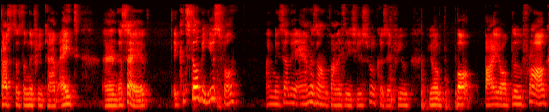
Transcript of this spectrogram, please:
clusters than if you have eight. And I say it, it can still be useful. I mean, certainly Amazon finds these useful because if you if you bought buy your blue frog,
